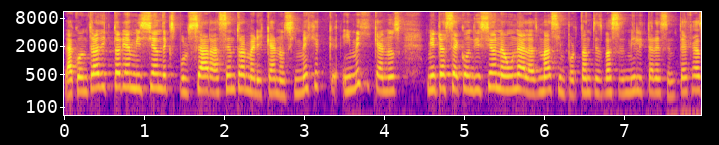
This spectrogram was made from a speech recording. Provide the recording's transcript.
La contradictoria misión de expulsar a centroamericanos y, mexicanos mientras se acondiciona una de las más importantes bases militares en Texas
